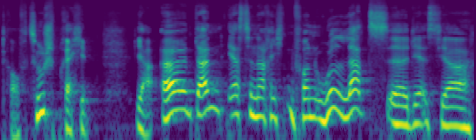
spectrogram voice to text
drauf zu sprechen. Ja, äh, dann erste Nachrichten von Will Lutz. Äh, der ist ja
